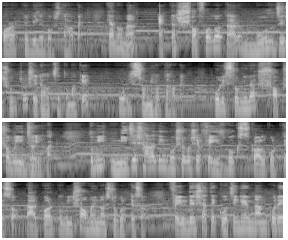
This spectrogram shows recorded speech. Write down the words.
পড়ার টেবিলে বসতে হবে। কেননা, একটা সফলতার মূল যে সূত্র, সেটা হচ্ছে তোমাকে পরিশ্রমী হতে হবে। পরিশ্রমীরা সবসময়ই জয়ী হয়। তুমি নিজে সারাদিন বসে বসে ফেসবুক স্ক্রল করতেছো, তারপর তুমি সময় নষ্ট করতেছো। ফ্রেন্ডদের সাথে কোচিং এর নাম করে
